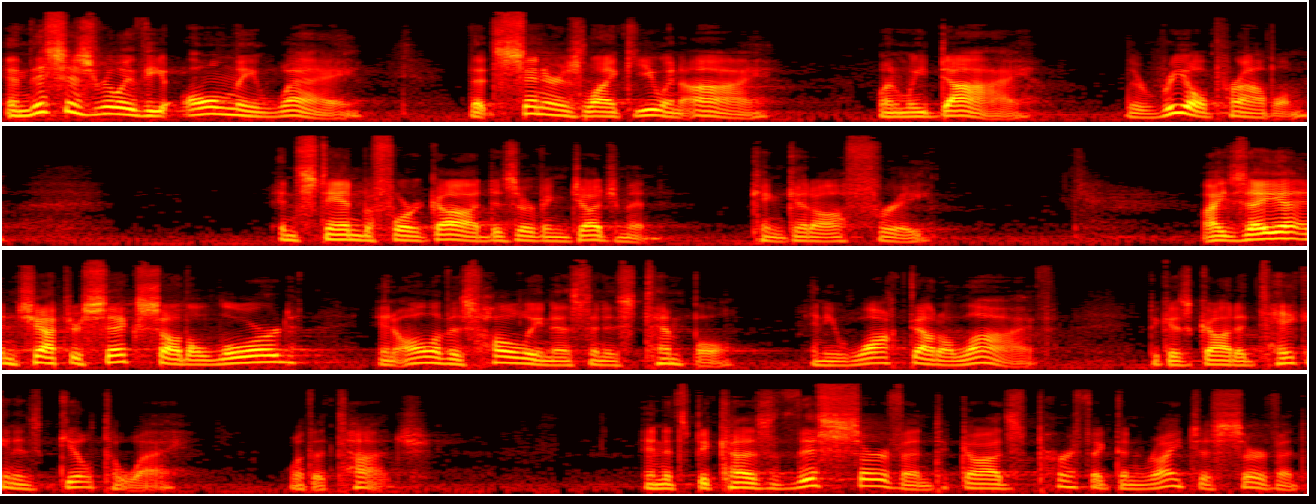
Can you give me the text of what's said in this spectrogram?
And this is really the only way that sinners like you and I when we die, the real problem, and stand before God deserving judgment, can get off free. Isaiah in chapter 6 saw the Lord in all of his holiness in his temple, and he walked out alive because God had taken his guilt away with a touch. And it's because this servant, God's perfect and righteous servant,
